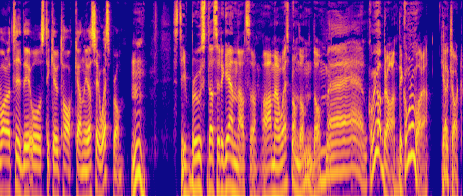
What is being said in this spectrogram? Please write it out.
vara tidig och sticka ut hakan och jag säger West Brom. Mm. Steve Bruce does it again alltså. Ja, men West Brom, de, de eh, kommer ju vara bra. Det kommer de vara. Helt klart.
